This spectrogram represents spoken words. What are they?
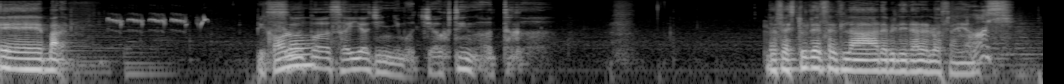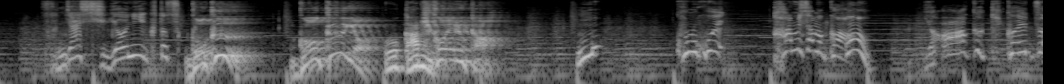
Eh, vale. スー Piccolo. パーサイヤ人にも弱点があったか。Los estudios es la debilidad de los え Saiyans. よし。そんじゃ修行に行くとすっ悟空。悟空よ。Oh, Kami. 聞こえるか？ん？この声神様か。うん。よーく聞こえんぞ。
